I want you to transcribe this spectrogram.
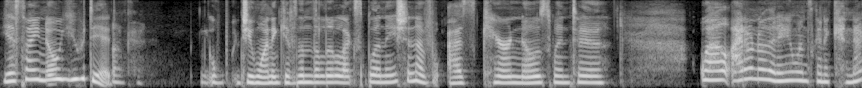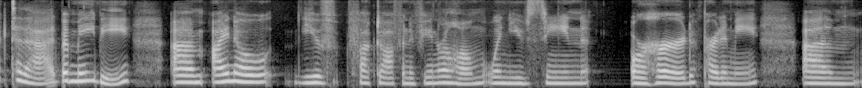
Yes, I know you did. Okay. Do you want to give them the little explanation of as Karen knows when to? Well, I don't know that anyone's going to connect to that, but maybe. Um, I know you've fucked off in a funeral home when you've seen or heard, pardon me, um,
